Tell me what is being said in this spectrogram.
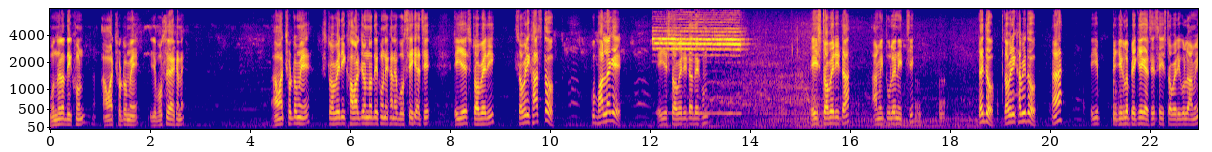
বন্ধুরা দেখুন, আমার ছোট মেয়ে যে বসে এখানে। আমার ছোট মেয়ে স্ট্রবেরি খাওয়ার জন্য দেখুন, এখানে বসেই আছে। এই যে স্ট্রবেরি স্ট্রবেরি খাস তো? খুব ভালো লাগে? এই যে স্ট্রবেরিটা দেখুন। এই স্ট্রবেরিটা আমি তুলে নিচ্ছি। তাই তো? স্ট্রবেরি খাবি তো? হ্যাঁ? এই যে যেগুলো পেকে গেছে, সেই স্ট্রবেরিগুলো আমি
